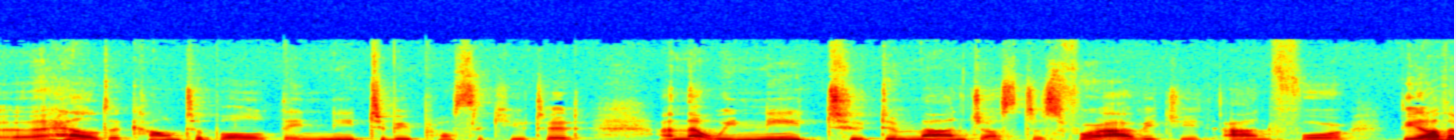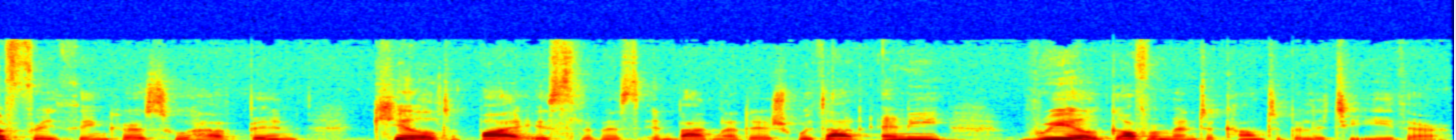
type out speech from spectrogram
uh, held accountable, they need to be prosecuted, and that we need to demand justice for Avijit and for the other free thinkers who have been killed by Islamists in Bangladesh without any real government accountability either.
